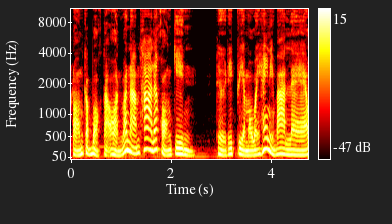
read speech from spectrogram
พร้อมกับบอกตาอ่อนว่าน้ำท่าและของกิน เธอได้เตรียมเอาไว้ให้ในบ้านแล้ว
